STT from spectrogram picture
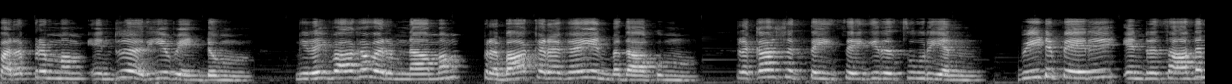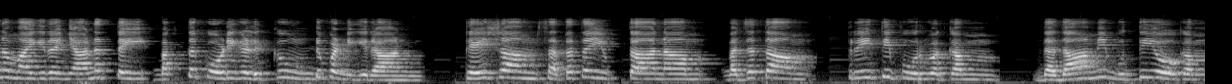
பரபிரம்மம் என்று அறிய வேண்டும். நிறைவாக வரும் நாமம் பிரபாகரக என்பதாகும். பிரகாசத்தை செய்கிற சூரியன். வீடு பேறு என்ற சாதனமாகிற ஞானத்தை பக்த கோடிகளுக்கு உண்டு பண்ணுகிறான். தேஷாம் சததயுக்தானாம் பஜதாம் பிரீத்தி பூர்வகம் ததாமி புத்தியோகம்.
